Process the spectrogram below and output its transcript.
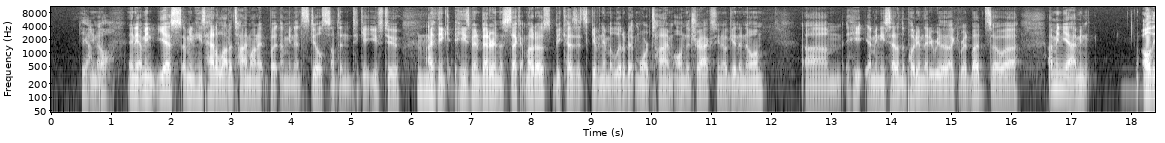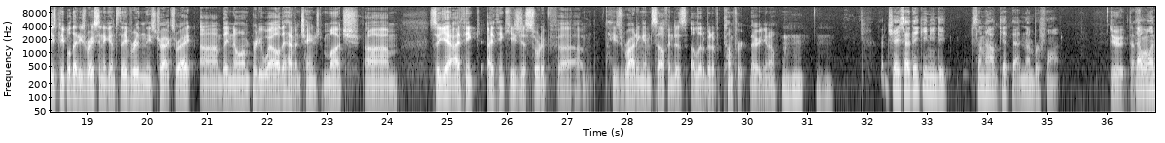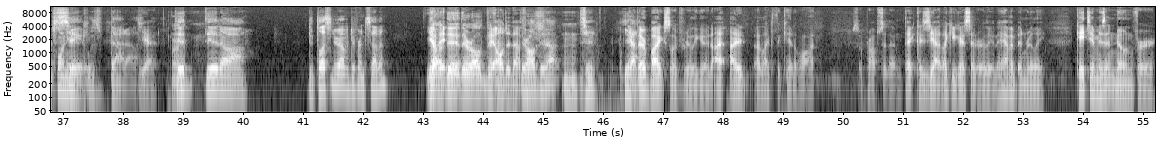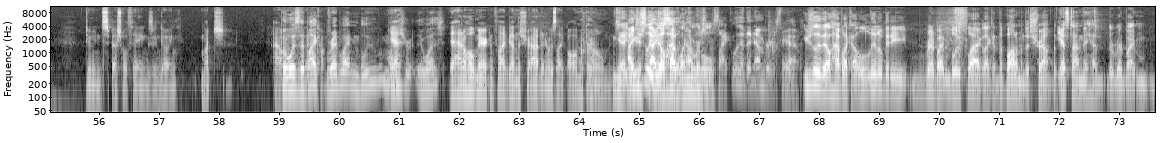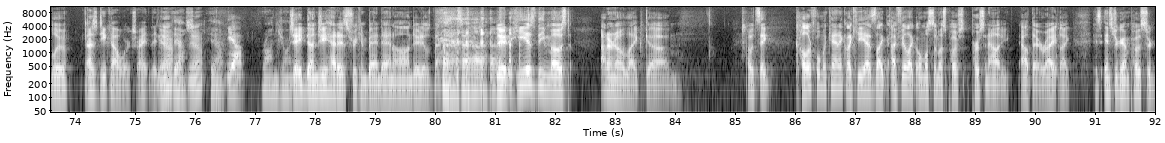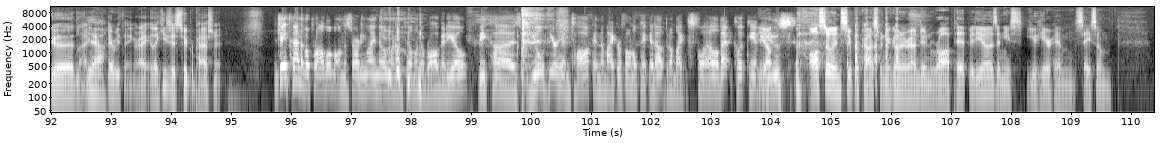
yeah. You know, well, And I mean, yes, I mean he's had a lot of time on it, but I mean that's still something to get used to. mhm. I think he's been better in the second motos because it's given him a little bit more time on the tracks. You know, getting to know him. Um, he, I mean, he said on the podium that he really liked Redbud. So, uh, I mean, yeah, I mean, all these people that he's racing against, they've ridden these tracks, right? Um, they know him pretty well. They haven't changed much. Um, so yeah, I think I think he's just sort of um, he's riding himself into a little bit of comfort there. You know. Mhm, mhm. Chase, I think you need to somehow get that number font. Dude, that, that font was 128 was, badass. Yeah. Did did uh did Plessinger have a different seven? Yeah, they, they, they're all they all did that. They all did yeah. that. hmm Dude, Yeah. their bikes looked really good. I I, I liked the kit a lot. So props to them. Because yeah, like you guys said earlier, they haven't been really. KTM isn't known for doing special things and going much out. But was of the that bike comfort. red, white, and blue? Yeah. Monitor? it was. Yeah, it had a whole American flag down the shroud, and it was like all Okay. chrome. And Yeah, I usually just, they'll just saw have the like a little. and was like, look at the numbers. yeah. Usually they'll have like a little bitty red, white, and blue flag like at the bottom of the shroud, but Yep. this time they had the red, white, and blue. That was decal works, right? They did Yeah, that? Yeah. yeah. yeah. Yeah. Ron Joint. Jade Dungey had his freaking bandana on, dude. It was badass. dude, he is the most, I don't know, like, um, I would say colorful mechanic. Like, he has, like, I feel like almost the most pers- personality out there, right? Like, his Instagram posts are good, like, Yeah. everything, right? Like, he's just super passionate. Jade's kind of a problem on the starting line though when I'm filming the raw video because you'll hear him talk and the microphone will pick it up and I'm like, well, that clip can't be Yep. used. Also in Supercross, when you're going around doing raw pit videos and you you hear him say some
